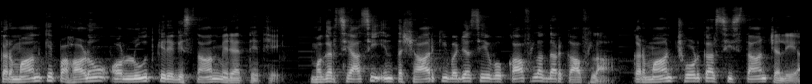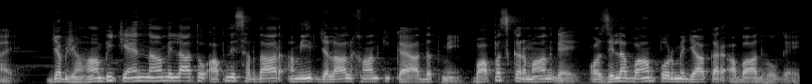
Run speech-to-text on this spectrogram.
کرمان کے پہاڑوں اور لوت کے ریگستان میں رہتے تھے۔ مگر سیاسی انتشار کی وجہ سے وہ قافلہ در قافلہ کرمان چھوڑ کر سیستان چلے آئے۔ جب یہاں بھی چین نہ ملا تو اپنے سردار امیر جلال خان کی قیادت میں واپس کرمان گئے اور ضلع بام پور میں جا کر آباد ہو گئے۔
